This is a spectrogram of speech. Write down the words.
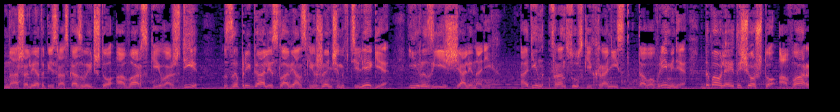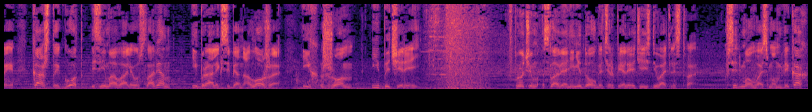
Наша летопись рассказывает, что аварские вожди запрягали славянских женщин в телеге и разъезжали на них. Один французский хронист того времени добавляет еще, что авары каждый год зимовали у славян и брали к себе на ложе их жен и дочерей. Впрочем, славяне недолго терпели эти издевательства. В VII-VIII веках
